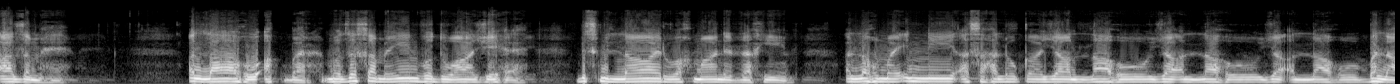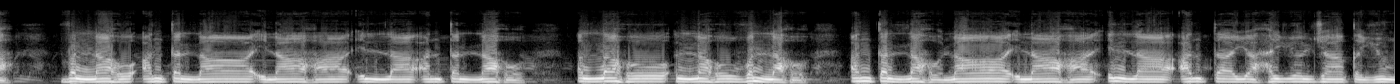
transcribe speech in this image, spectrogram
आज़म है। अल्लाह अकबर, मुजस्समीन, वो दुआ ये है। बिस्मिल्लाहिर्रहमानिर्रहीम। अल्लाहुम्मा इन्नी असहलुका या अल्लाह या अल्लाह या अल्लाह बला। वल्लाह अंतल्ला अंतल्लाह, अल्लाह अल्लाह वल्लाह, अंतल्लाह ला इलाहा इल्ला अंत या हय्युल जा कय्यूम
